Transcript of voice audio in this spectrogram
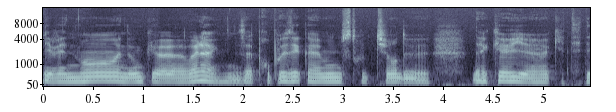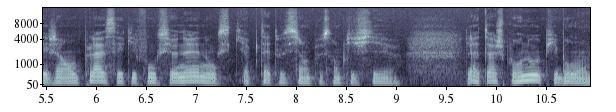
l'événement. Donc voilà, il nous a proposé quand même une structure d'accueil qui était déjà en place et qui fonctionnait. Donc ce qui a peut-être aussi un peu simplifié la tâche pour nous. Puis bon,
